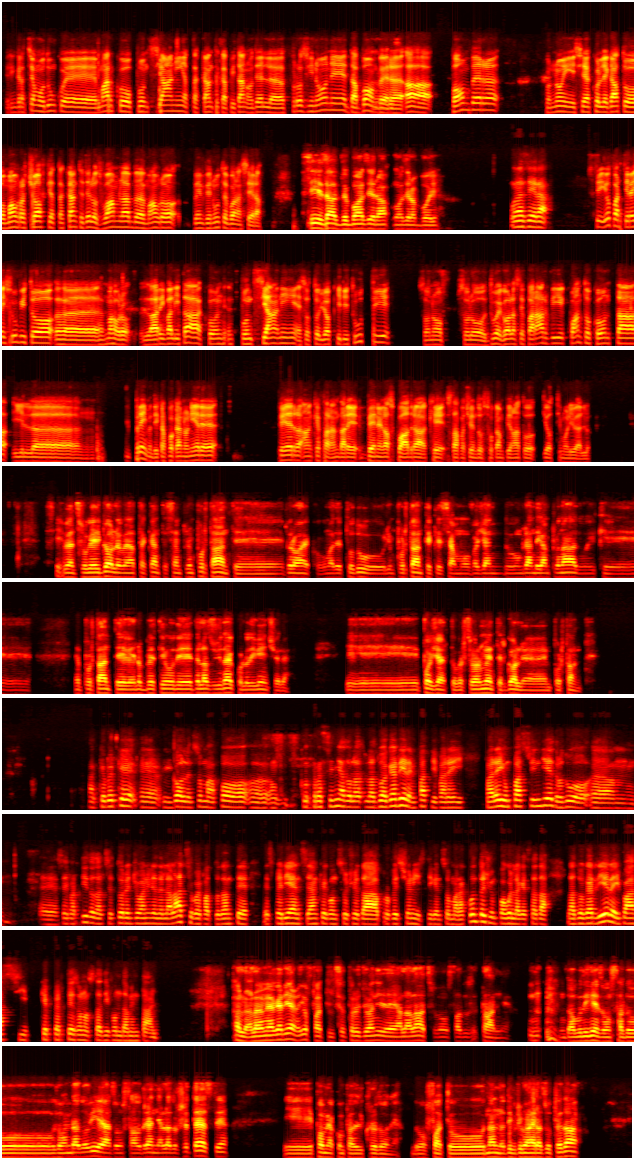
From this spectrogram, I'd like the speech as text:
Ringraziamo dunque Marco Ponziani, attaccante capitano del Frosinone, da Bomber a Bomber con noi si è collegato Mauro Cioffi, attaccante dello Swamlab. Mauro, benvenuto e buonasera. Sì, salve, buonasera, buonasera a voi. Buonasera. Sì, io partirei subito, eh, Mauro, la rivalità con Ponziani è sotto gli occhi di tutti, sono solo due gol a separarvi, quanto conta il, il premio di capocannoniere per anche far andare bene la squadra che sta facendo il suo campionato di ottimo livello? Sì, penso che il gol per l'attaccante è sempre importante, però ecco, come hai detto tu, l'importante è che stiamo facendo un grande campionato e che è importante che l'obiettivo de- della società è quello di vincere. E poi certo, personalmente il gol è importante. Anche perché eh, il gol insomma ha un po' eh, contrassegnato la, la, tua carriera, infatti farei, farei un passo indietro, tu ehm, eh, sei partito dal settore giovanile della Lazio, poi hai fatto tante esperienze anche con società professionistiche, insomma raccontaci un po' quella che è stata la tua carriera e i passi che per te sono stati fondamentali. Allora, la mia carriera, io ho fatto il settore giovanile alla Lazio, sono stato sette anni, dopodiché sono, stato, sono andato via, sono stato tre anni alla Troceteste e poi mi ha comprato il Crotone, dove ho fatto un anno di primavera sotto età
